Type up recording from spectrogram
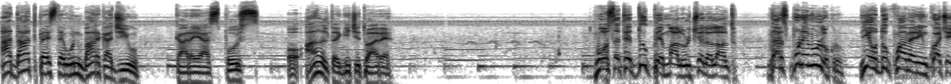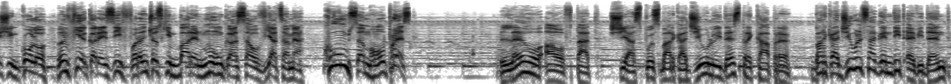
a dat peste un barcagiu, care i-a spus o altă ghicitoare. O să te duc pe malul celălalt Dar spune-mi un lucru Eu duc oameni încoace și încolo În fiecare zi, fără nicio schimbare în munca sau viața mea Cum să mă opresc? Leo a oftat și a spus barcagiului despre capră. Barcagiul s-a gândit, evident,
